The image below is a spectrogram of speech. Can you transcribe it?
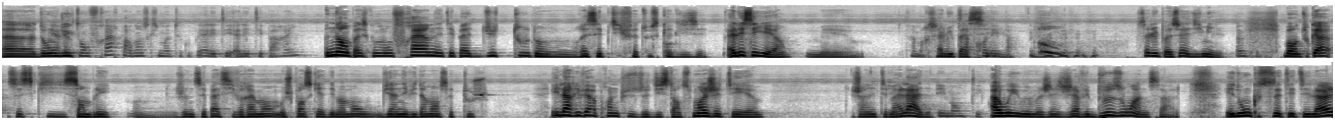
Euh, donc, Et avec ton frère, pardon, excuse-moi de te couper, elle était, elle était pareille? Non, parce que mon frère n'était pas du tout dans, réceptif à tout ce qu'elle disait. Elle essayait, hein, mais ça, marchait, ça lui passait. Ça, pas. Oh ça lui passait à 10 000. Bon, en tout cas, c'est ce qui semblait. Euh, je ne sais pas si vraiment. Moi, je pense qu'il y a des moments où, bien évidemment, ça te touche. Et il arrivait à prendre plus de distance. Moi, j'étais. Euh, J'en étais malade. Aimanté. Ah oui, oui, moi j'avais besoin de ça. Et donc cet été-là,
